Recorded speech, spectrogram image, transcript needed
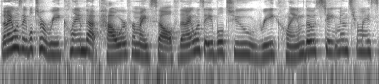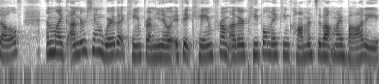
then I was able to reclaim that power for myself. Then I was able to reclaim those statements for myself and like understand where that came from. You know, if it came from other people making comments about my body,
